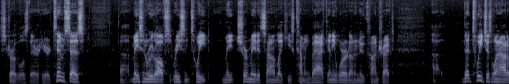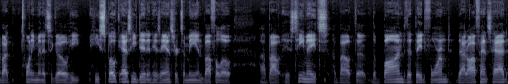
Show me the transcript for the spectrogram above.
struggles there. Here, Tim says uh, Mason Rudolph's recent tweet made sure made it sound like he's coming back. Any word on a new contract? Uh, that tweet just went out about 20 minutes ago. He he spoke as he did in his answer to me in Buffalo about his teammates, about the the bond that they'd formed, that offense had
